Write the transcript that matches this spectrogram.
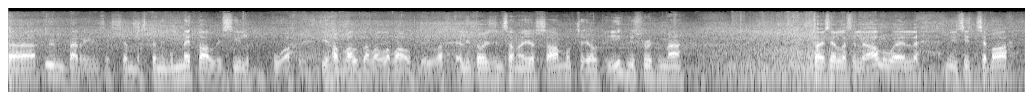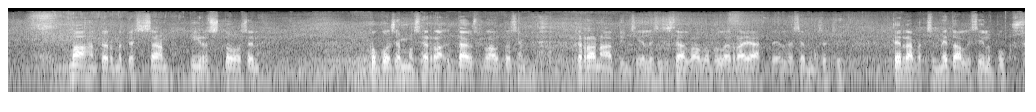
ää, ympäriinsä semmoista niin metallisilppua ihan valtavalla vauhdilla. Eli toisin sanoen, jos sä ammut se johonkin ihmisryhmää tai sellaiselle alueelle, niin sitten se vaan maahan törmätessään hirstoo sen koko semmoisen ra- täysrautaisen granaatin siellä sisällä olevalle räjähteelle semmoiseksi teräväksi metallisilpuksi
